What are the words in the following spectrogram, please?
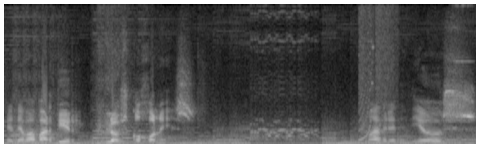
que te va a partir los cojones. Madre de Dios.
